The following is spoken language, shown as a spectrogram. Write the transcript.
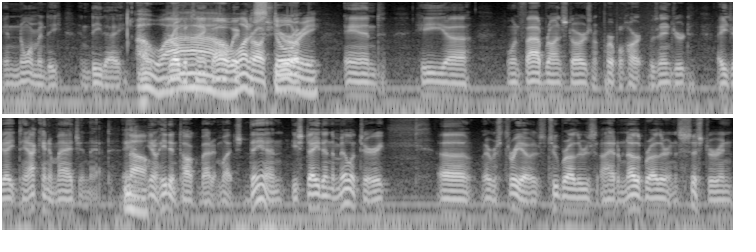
in Normandy in D-Day. oh wow! Drove a tank all the way what across a story! Europe, and he uh, won five Bronze Stars and a Purple Heart. Was injured, age 18. I can't imagine that. And, No. you know he didn't talk about it much. Then he stayed in the military. Uh, there was three of us, two brothers. I had another brother and a sister, and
